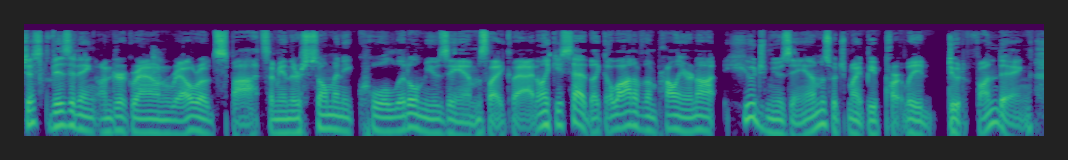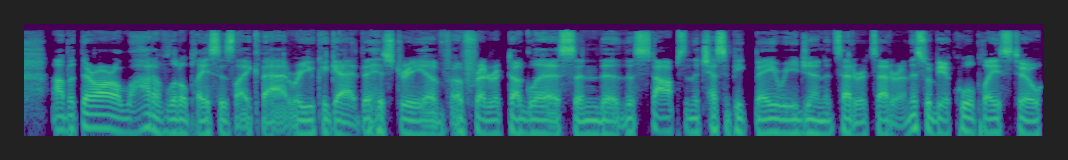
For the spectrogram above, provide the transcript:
Just visiting underground railroad spots. I mean, there's so many cool little museums like that. And like you said, like a lot of them probably are not huge museums, which might be partly due to funding. Uh, but there are a lot of little places like that where you could get the history of, of Frederick Douglass and the, the stops in the Chesapeake Bay region, et cetera, et cetera. And this would be a cool place to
